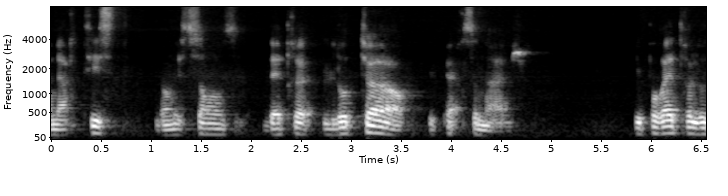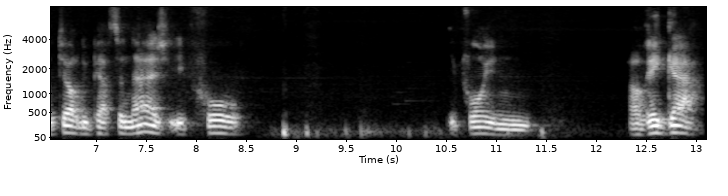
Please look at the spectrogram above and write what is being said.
un artiste dans le sens d'être l'auteur du personnage. Et pour être l'auteur du personnage, il faut, il faut un regard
